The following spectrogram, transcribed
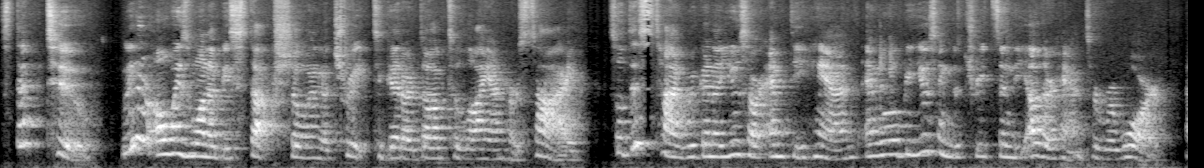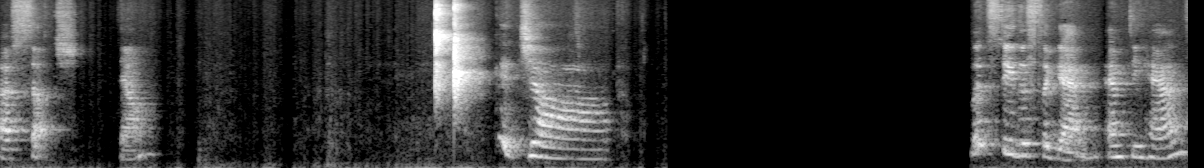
Step two, we don't always want to be stuck showing a treat to get our dog to lie on her side. So this time we're going to use our empty hand and we'll be using the treats in the other hand to reward as such. Down. Good job. Let's see this again. Empty hand.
